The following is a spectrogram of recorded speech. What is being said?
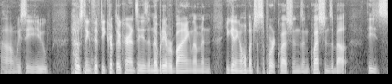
Uh, we see you hosting 50 cryptocurrencies and nobody ever buying them, and you getting a whole bunch of support questions and questions about these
